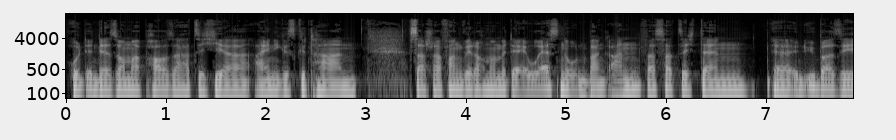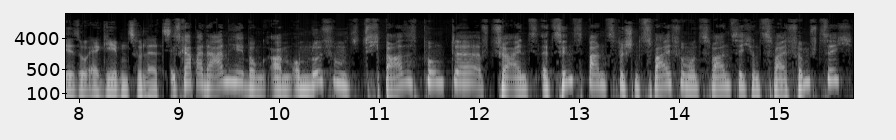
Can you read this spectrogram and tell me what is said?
Und in der Sommerpause hat sich hier einiges getan. Sascha, fangen wir doch mal mit der US-Notenbank an an. Was hat sich denn äh, in Übersee so ergeben zuletzt? Es gab eine Anhebung ähm, um 0,75 Basispunkte für ein äh, Zinsband zwischen 2,25 und 2,50.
